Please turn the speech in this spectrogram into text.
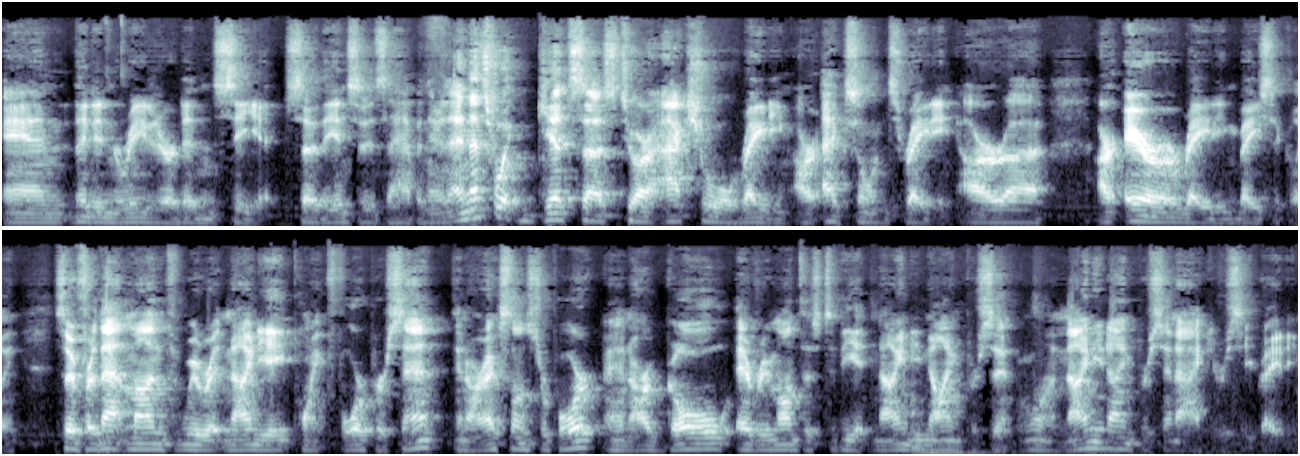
and they didn't read it or didn't see it. So the incidents that happened there, and that's what gets us to our actual rating, our excellence rating, our uh, our error rating, basically. So for that month, we were at 98.4% in our excellence report, and our goal every month is to be at 99%. We want a 99% accuracy rating,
